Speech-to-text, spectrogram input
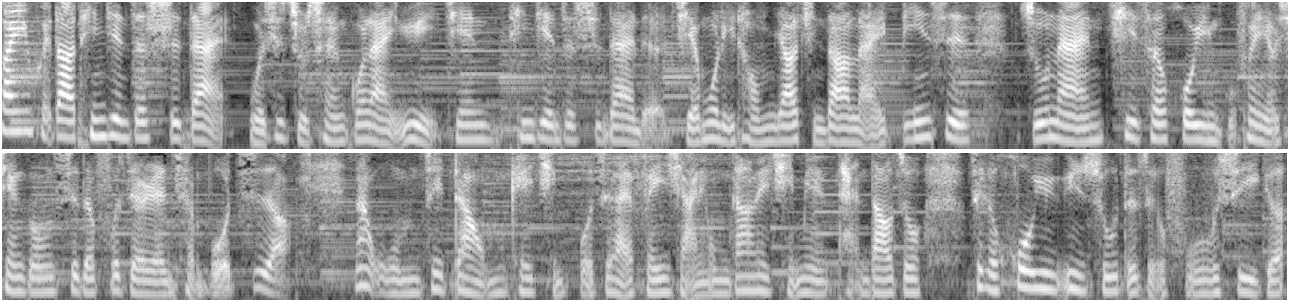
欢迎回到《听见这世代》，我是主持人郭兰玉。今天《听见这世代》的节目里头，我们邀请到来宾是竹南汽车货运股份有限公司的负责人陈柏志哦。那我们这段我们可以请柏志来分享。我们刚刚在前面谈到说，这个货运运输的这个服务是一个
